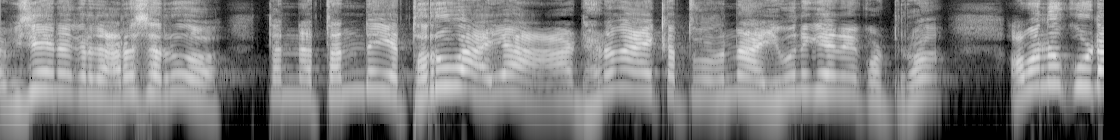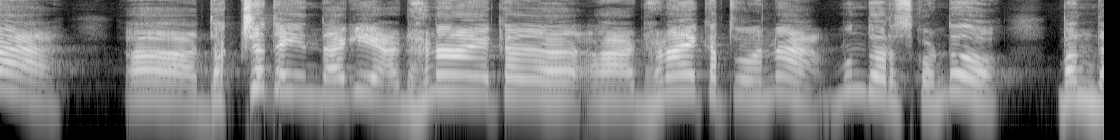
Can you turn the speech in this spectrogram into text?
ವಿಜಯನಗರದ ಅರಸರು ತನ್ನ ತಂದೆಯ ತರುವಾಯ ಆ ಢಣನಾಯಕತ್ವವನ್ನು ಇವನಿಗೇನೆ ಕೊಟ್ಟರು. ಅವನು ಕೂಡ ದಕ್ಷತೆಯಿಂದಾಗಿ ಆ ಢಣಾಯಕ ಆ ಢನಾಯಕತ್ವವನ್ನು ಮುಂದುವರಿಸ್ಕೊಂಡು ಬಂದ.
